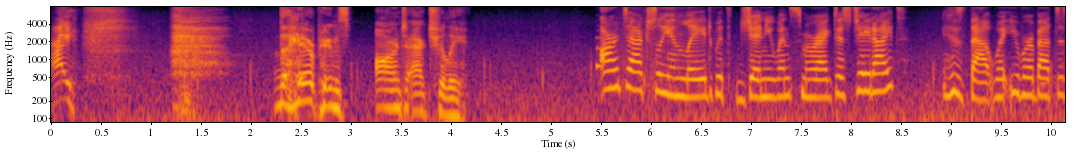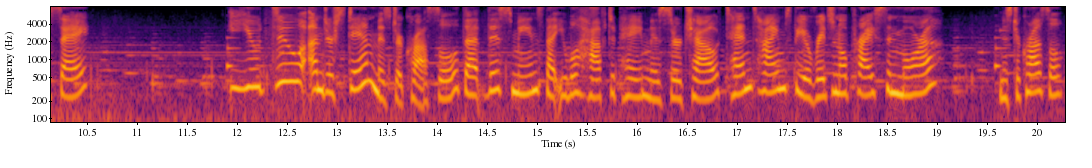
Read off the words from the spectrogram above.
I. the hairpins aren't actually. Aren't actually inlaid with genuine Smaragdus jadeite? Is that what you were about to say? You do understand, Mr. Crossell, that this means that you will have to pay Mr. Chow ten times the original price in Mora? Mr. Crossell,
